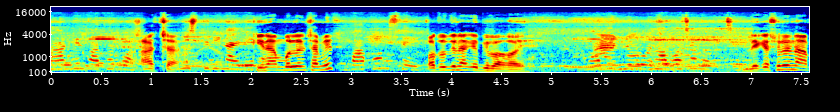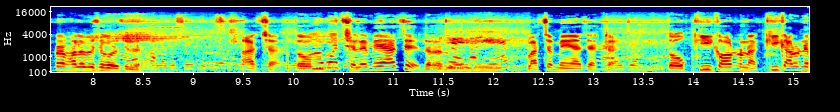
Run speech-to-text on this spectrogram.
মার্বেল পাথর বসায়। আচ্ছা। মিস্ত্রি নাইলে কি নাম বললেন স্বামীর? বাপন কতদিন আগে বিবাহ হয়? দেখে শুনে না আপনার ভালোবেসে করেছিলেন? ভালোবেসেই আচ্ছা তো ছেলে মেয়ে আছে? দাঁড়ান। বাচ্চা মেয়ে আছে একটা। তো কি ঘটনা কি কারণে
